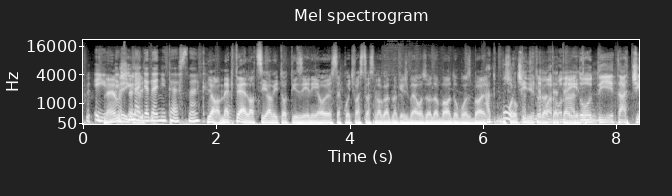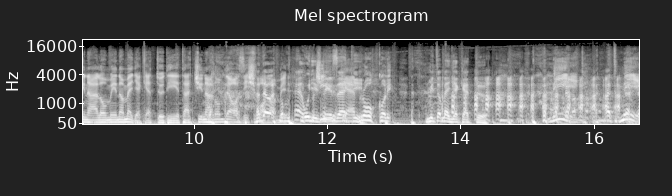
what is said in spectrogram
Igen, Nem? és Igen. negyed ennyit tesznek. Ja, meg te, Laci, amit ott izé néha összekotyvasztasz magadnak, és behozod abba a dobozba. Hát bocs, hát én nem a tetejét. Ronaldo diétát csinálom, én a megye kettő diétát csinálom, de az is Hát de valami. úgy is Csirke, nézel ki. brokkoli. Mint a megye kettő. Még, hát még.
